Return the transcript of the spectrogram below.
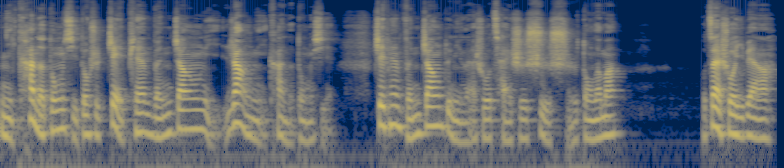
你看的东西都是这篇文章里让你看的东西。这篇文章对你来说才是事实，懂了吗？我再说一遍啊，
